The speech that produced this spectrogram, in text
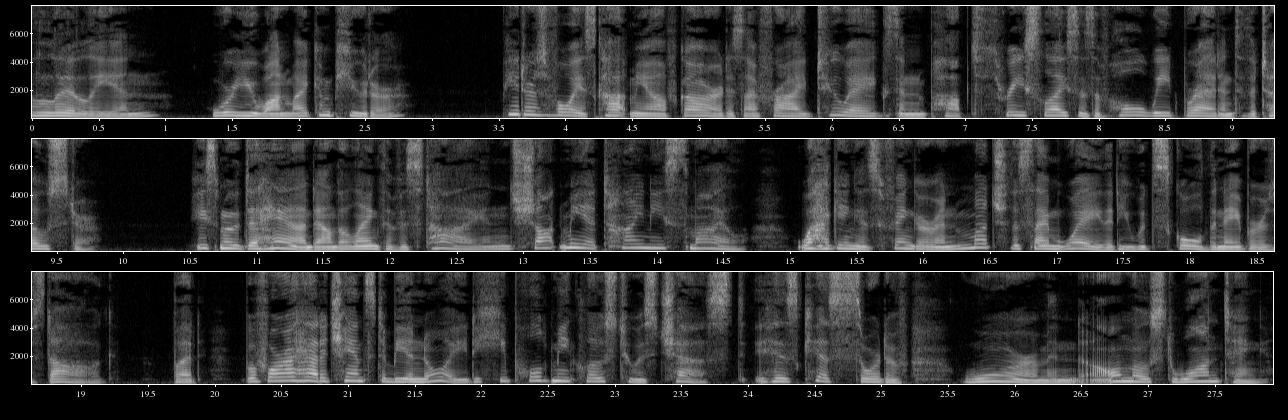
Lillian, were you on my computer? Peter's voice caught me off guard as I fried two eggs and popped three slices of whole wheat bread into the toaster. He smoothed a hand down the length of his tie and shot me a tiny smile, wagging his finger in much the same way that he would scold the neighbor's dog. But before I had a chance to be annoyed, he pulled me close to his chest, his kiss sort of warm and almost wanting.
